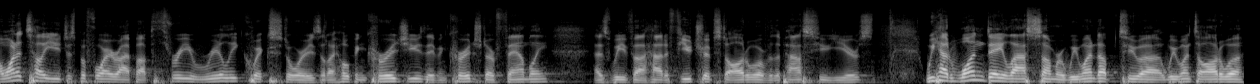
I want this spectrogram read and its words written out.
I want to tell you, just before I wrap up, three really quick stories that I hope encourage you. They've encouraged our family as we've uh, had a few trips to Ottawa over the past few years. We had one day last summer. We went up to, uh, we went to Ottawa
